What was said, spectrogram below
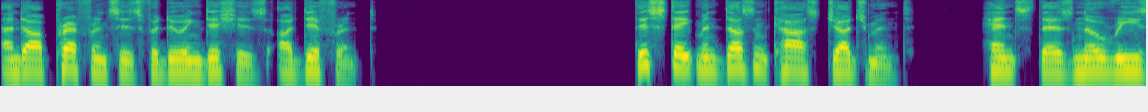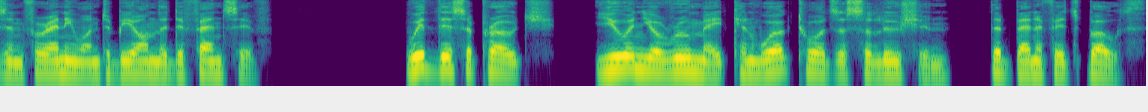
and our preferences for doing dishes are different. This statement doesn't cast judgment, hence, there's no reason for anyone to be on the defensive. With this approach, you and your roommate can work towards a solution that benefits both.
